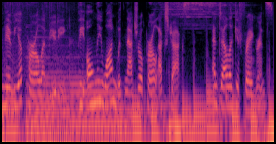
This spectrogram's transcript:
Nivea Pearl and Beauty, the only one with natural pearl extracts and delicate fragrance.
